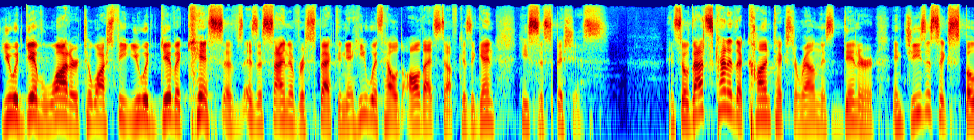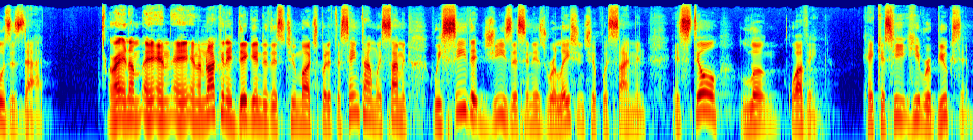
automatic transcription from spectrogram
you would give water to wash feet. You would give a kiss as, as a sign of respect. And yet he withheld all that stuff because, again, he's suspicious. And so that's kind of the context around this dinner, and Jesus exposes that. All right, and I'm, and, and I'm not going to dig into this too much, but at the same time with Simon, we see that Jesus in his relationship with Simon is still loving, okay, because he, he rebukes him.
